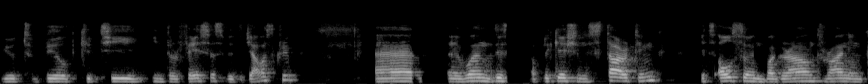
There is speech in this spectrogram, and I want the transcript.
you to build Qt interfaces with JavaScript. And uh, when this application is starting, it's also in background running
